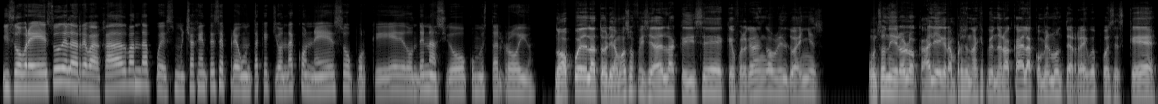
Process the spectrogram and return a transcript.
Y sobre eso de las rebajadas, banda, pues mucha gente se pregunta que qué onda con eso, por qué, de dónde nació, cómo está el rollo. No, pues la teoría más oficial es la que dice que fue el gran Gabriel Dueñez, un sonidero local y el gran personaje pionero acá de la comida en Monterrey, güey, pues es que,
